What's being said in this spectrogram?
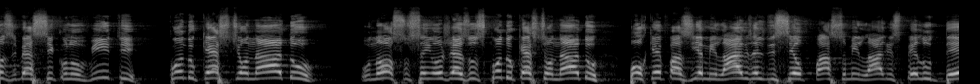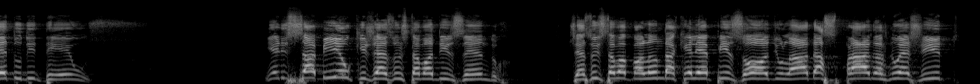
11, versículo 20, quando questionado, o nosso Senhor Jesus, quando questionado por que fazia milagres, ele disse: Eu faço milagres pelo dedo de Deus. E ele sabia o que Jesus estava dizendo. Jesus estava falando daquele episódio lá das pragas no Egito.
